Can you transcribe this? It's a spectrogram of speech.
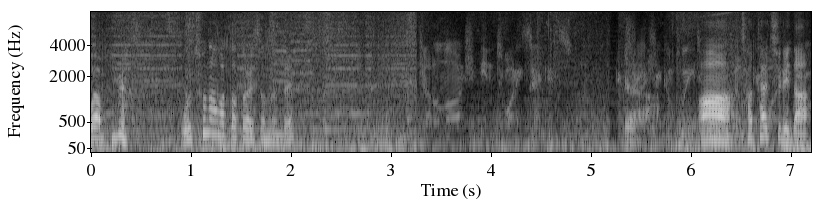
뭐야 분명 5초 남았다 떠 있었는데? 아 자탈출이다.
